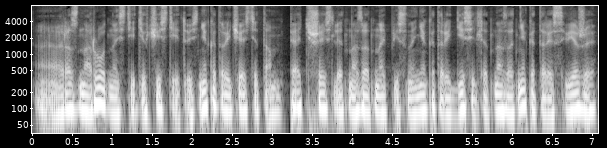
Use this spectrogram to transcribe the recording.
Э, разнородность этих частей. То есть некоторые части там 5-6 лет назад написаны, некоторые 10 лет назад, некоторые свежие.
